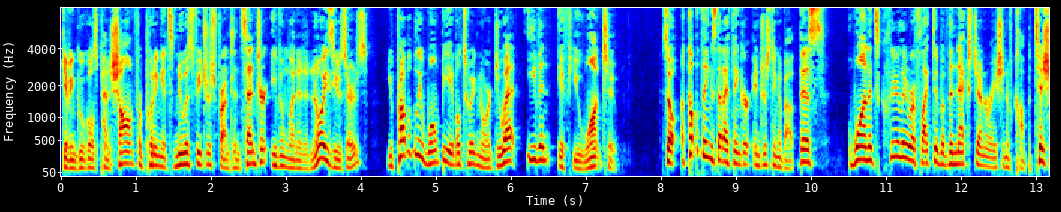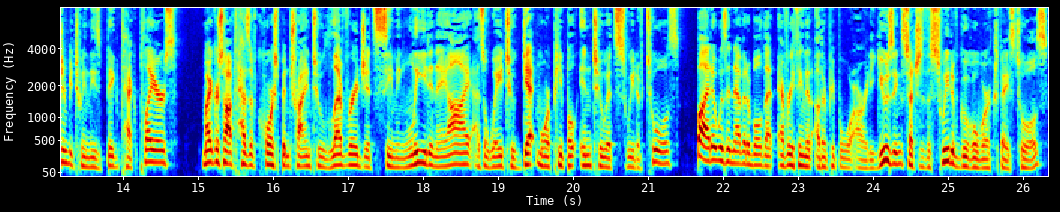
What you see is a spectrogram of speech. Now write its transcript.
Given Google's penchant for putting its newest features front and center even when it annoys users, you probably won't be able to ignore Duet even if you want to. So, a couple things that I think are interesting about this. One, it's clearly reflective of the next generation of competition between these big tech players. Microsoft has, of course, been trying to leverage its seeming lead in AI as a way to get more people into its suite of tools. But it was inevitable that everything that other people were already using, such as the suite of Google Workspace tools,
